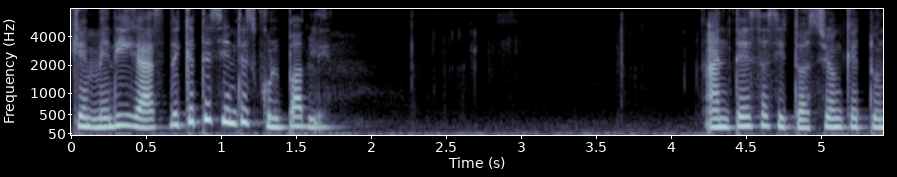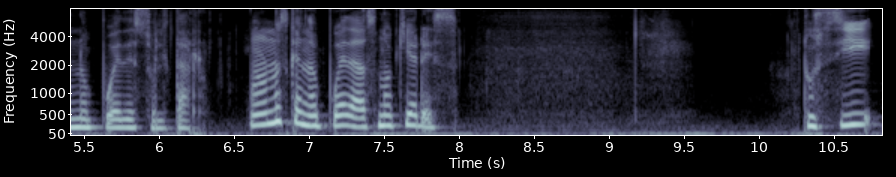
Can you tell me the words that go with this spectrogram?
que me digas, ¿de qué te sientes culpable? Ante esa situación que tú no puedes soltar. Bueno, no es que no puedas, no quieres. Tú sí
